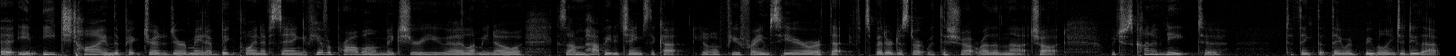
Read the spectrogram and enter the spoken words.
uh, in each time the picture editor made a big point of saying, if you have a problem, make sure you uh, let me know, because I'm happy to change the cut. You know, a few frames here, or if that if it's better to start with this shot rather than that shot, which is kind of neat to to think that they would be willing to do that.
